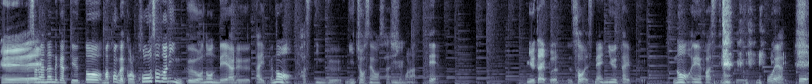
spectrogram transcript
へえでそれは何でかっていうと、まあ、今回この酵素ドリンクを飲んでやるタイプのファスティングに挑戦をさせてもらって、ニュータイプ？そうですねニュータイプの、えーファスティングをやって。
